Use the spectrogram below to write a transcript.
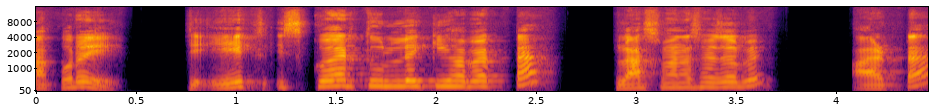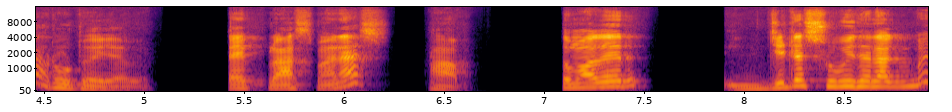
না করে যে এক্স স্কোয়ার তুললে কি হবে একটা? প্লাস মাইনাস হয়ে যাবে আর একটা রুট হয়ে যাবে। তাই প্লাস মাইনাস হাফ তোমাদের যেটা সুবিধা লাগবে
